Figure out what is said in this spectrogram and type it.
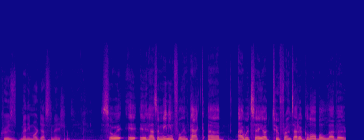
cruise many more destinations? So it, it, it has a meaningful impact. Uh, I would say on two fronts. At a global level,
